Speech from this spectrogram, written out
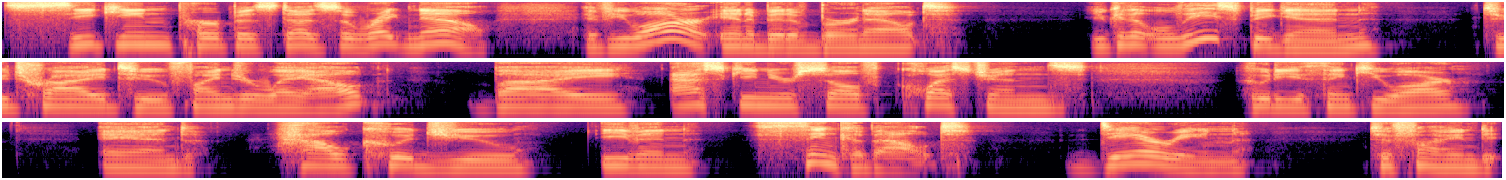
seeking purpose does. So right now, if you are in a bit of burnout, you can at least begin to try to find your way out by asking yourself questions Who do you think you are? And how could you even think about daring to find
